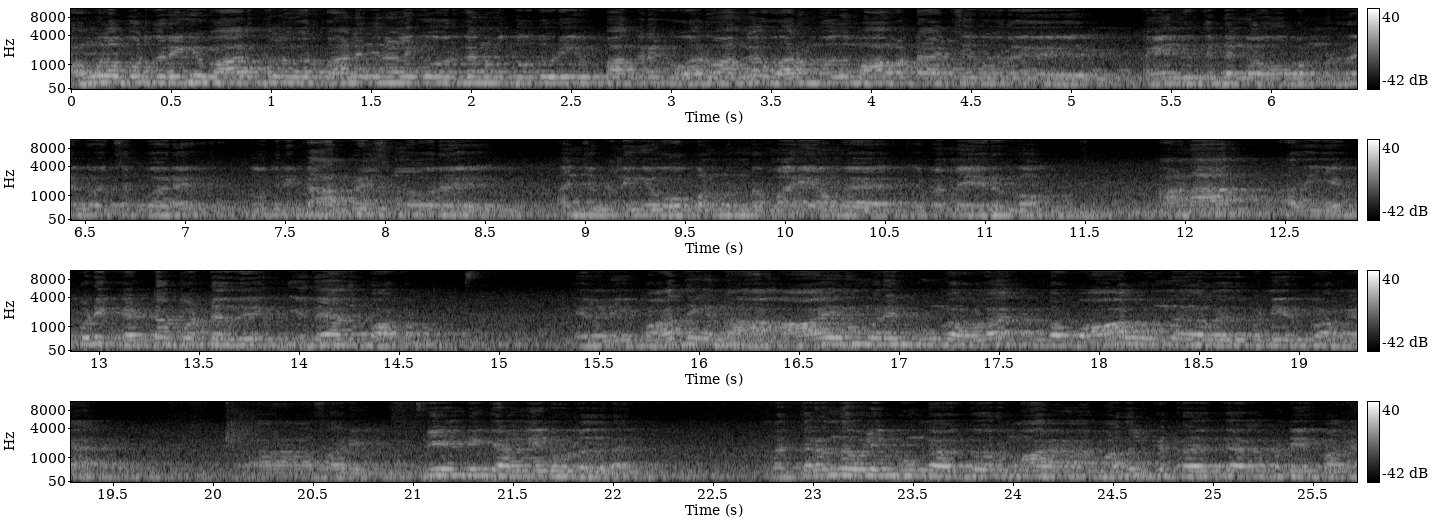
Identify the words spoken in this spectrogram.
அவங்கள பொறுத்த வரைக்கும் வாரத்தில் ஒரு பதினஞ்சு நாளைக்கு ஒருக்கா நம்ம தூத்துக்குடி பார்க்குறதுக்கு வருவாங்க. வரும்போது மாவட்ட ஆட்சியர் ஒரு ஐந்து திட்டங்களை ஓப்பன் பண்ணுறதுக்கு வச்சிருப்பாரு. தூத்துக்குடி கார்ப்பரேஷனில் ஒரு அஞ்சு பில்டிங்கை ஓப்பன் பண்ணுற மாதிரி அவங்க எப்பவுமே இருக்கும். ஆனால் அது எப்படி கட்டப்பட்டது எதையாவது பார்க்கணும். இதில் நீங்கள் பார்த்தீங்கன்னா ஆயிரம் முறை பூங்காவில் இந்த வால் ஒன்று அதில் இது பண்ணியிருப்பாங்க. சாரி பிஎன்டி காலனியில் உள்ளதில். இந்த திறந்த வழி பூங்காவுக்கு ஒரு மா மதில் கட்டுறதுக்காக பண்ணியிருப்பாங்க.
